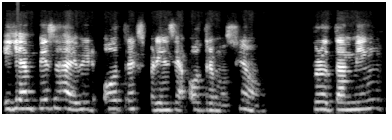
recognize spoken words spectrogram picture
y ya empiezas a vivir otra experiencia, otra emoción. Pero también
